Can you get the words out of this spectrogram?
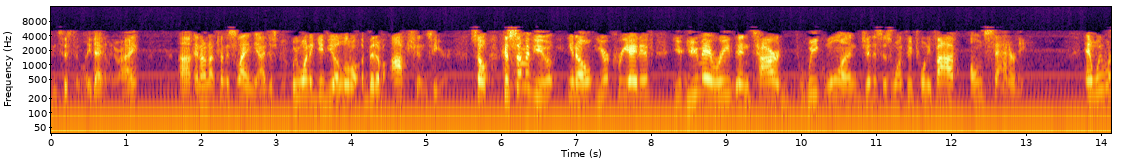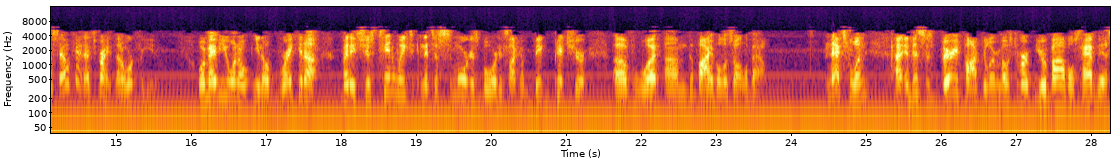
consistently daily, right? Uh, and I'm not trying to slam you. I just we want to give you a little a bit of options here. So, because some of you, you know, you're creative. You, you may read the entire week one, Genesis one through 25, on Saturday, and we want to say, okay, that's great. That'll work for you. Or maybe you want to, you know, break it up. But it's just 10 weeks, and it's a smorgasbord. It's like a big picture of what um, the Bible is all about. Next one, uh, and this is very popular, most of our, your Bibles have this,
